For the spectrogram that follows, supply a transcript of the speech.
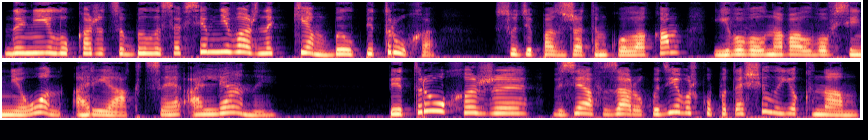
Даниилу, кажется, было совсем неважно, кем был Петруха. Судя по сжатым кулакам, его волновал вовсе не он, а реакция Аляны. Петруха же, взяв за руку девушку, потащил ее к нам.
